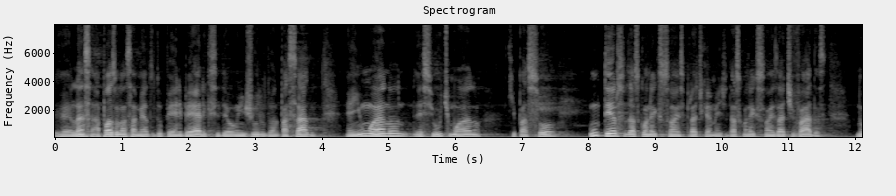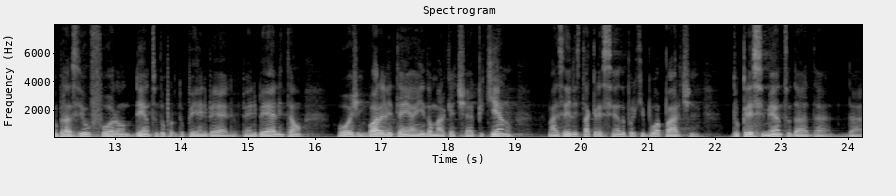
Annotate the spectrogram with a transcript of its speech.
é, lança, após o lançamento do PNBL, que se deu em julho do ano passado, em um ano, esse último ano que passou, um terço das conexões, praticamente, das conexões ativadas no Brasil foram dentro do, do PNBL. O PNBL, então, hoje, embora ele tenha ainda um market share pequeno, mas ele está crescendo porque boa parte do crescimento da, da, da,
